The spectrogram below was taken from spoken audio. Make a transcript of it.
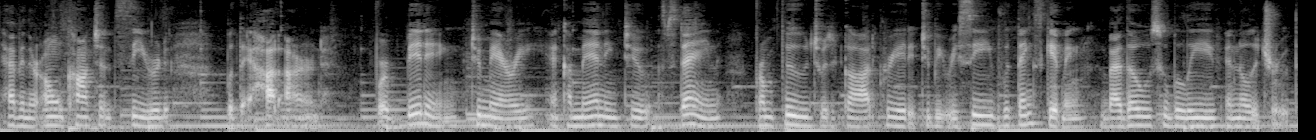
having their own conscience seared with a hot iron, forbidding to marry and commanding to abstain from foods which God created to be received with thanksgiving by those who believe and know the truth.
